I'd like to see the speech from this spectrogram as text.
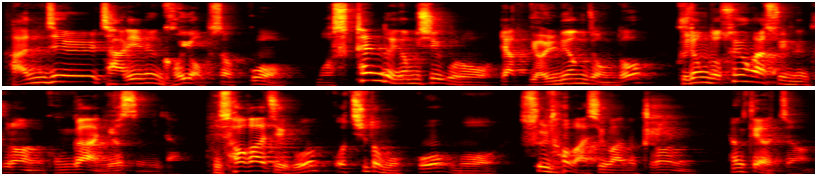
앉을 자리는 거의 없었고 뭐 스탠드 형식으로 약 10명 정도 그 정도 수용할 수 있는 그런 공간이었습니다. 서가지고 꼬치도 먹고 뭐 술도 마시고 하는 그런 형태였죠.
